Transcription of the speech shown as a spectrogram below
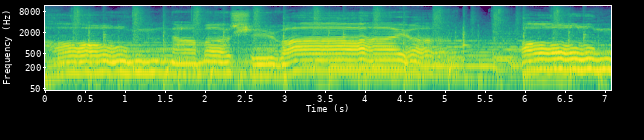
Om Namah Shivaya. Om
